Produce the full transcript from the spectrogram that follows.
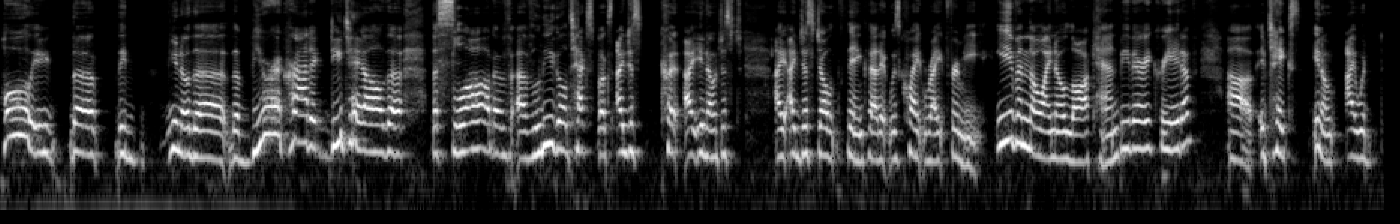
holy, the, the you know the the bureaucratic detail, the the slog of, of legal textbooks. I just could, I you know just. I, I just don't think that it was quite right for me. Even though I know law can be very creative, uh, it takes, you know, I would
